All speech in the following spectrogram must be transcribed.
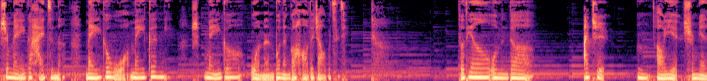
是每一个孩子们，每一个我，每一个你。是每一个我们不能够好好的照顾自己。昨天我们的阿志，嗯，熬夜失眠，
